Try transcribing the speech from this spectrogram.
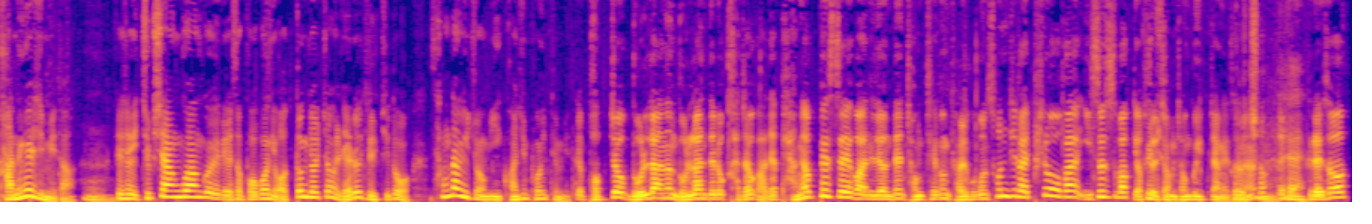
가능해집니다. 음. 그래서 이 즉시 항고한 거에 대해서 법원이 어떤 결정을 내려질지도 상당히 좀 이 관심 포인트입니다. 그러니까 법적 논란은 논란대로 가져가되 방역 패스에 관련된 정책은 결국은 손질할 필요가 있을 수밖에 없어요. 그렇죠. 지금 정부 입장에서는. 그렇죠. 예. 그래서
